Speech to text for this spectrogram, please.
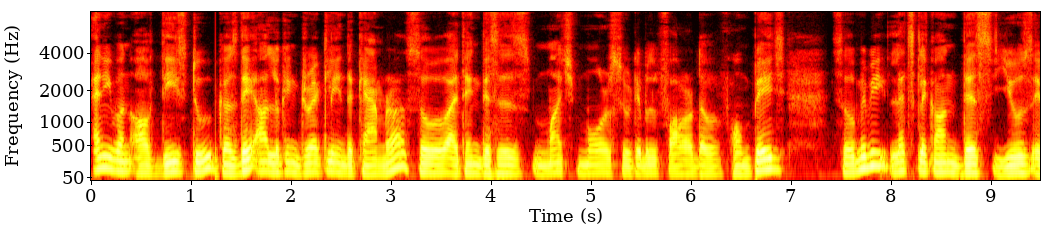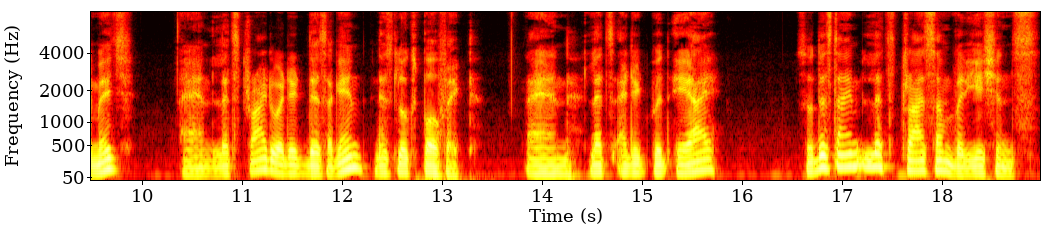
any one of these two because they are looking directly in the camera. So I think this is much more suitable for the home page so maybe let's click on this use image and let's try to edit this again. This looks perfect. And let's edit with AI. So this time let's try some variations.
